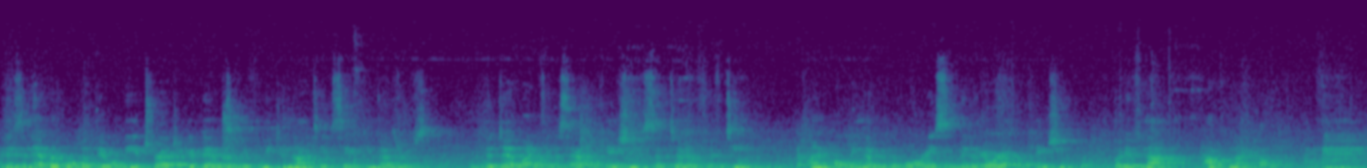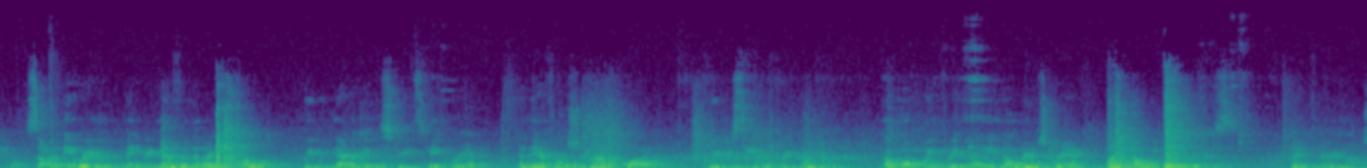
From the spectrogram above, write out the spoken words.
It is inevitable that there will be a tragic event if we do not take safety measures. The deadline for this application is September 15th. I'm hoping that we have already submitted our application, but if not, how can I help? Some of you may remember that I was told we would never get the streetscape grant and therefore should not apply. We received a 3 point, a 1.3 million no-match grant. I know we can do this. Thank you very much.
